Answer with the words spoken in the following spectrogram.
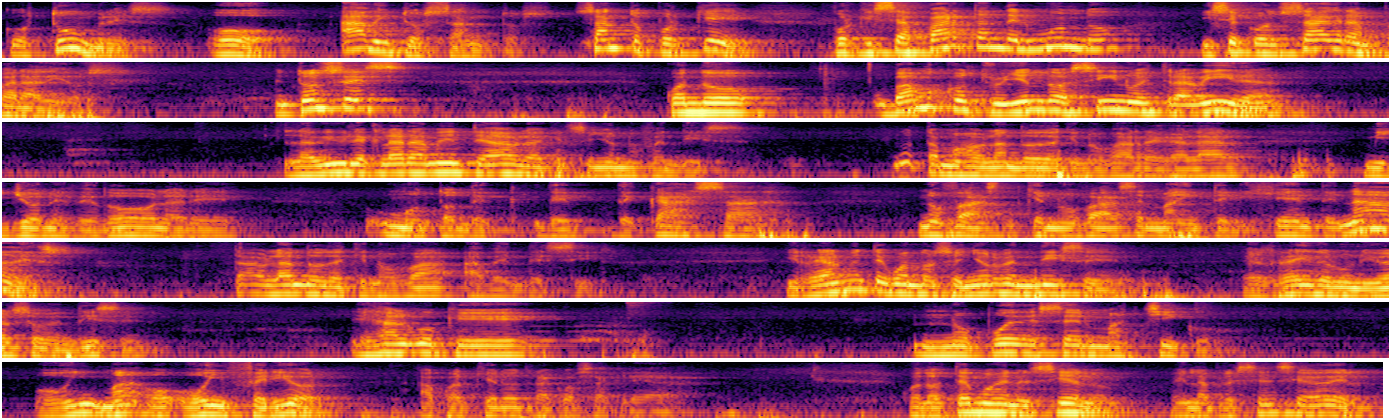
costumbres o hábitos santos. ¿Santos por qué? Porque se apartan del mundo y se consagran para Dios. Entonces, cuando vamos construyendo así nuestra vida, la Biblia claramente habla que el Señor nos bendice. No estamos hablando de que nos va a regalar millones de dólares, un montón de, de, casas, nos va, que nos va a hacer más inteligentes, nada de eso. Está hablando de que nos va a bendecir. Y realmente cuando el Señor bendice, el Rey del universo bendice, es algo que no puede ser más chico o inferior a cualquier otra cosa creada. Cuando estemos en el cielo, en la presencia de Él,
